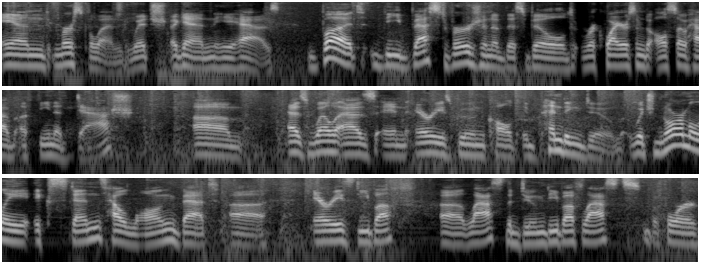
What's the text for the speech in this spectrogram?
and Merciful End, which again he has. But the best version of this build requires him to also have Athena Dash, um, as well as an Ares boon called Impending Doom, which normally extends how long that uh, Ares debuff uh, lasts, the Doom debuff lasts before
